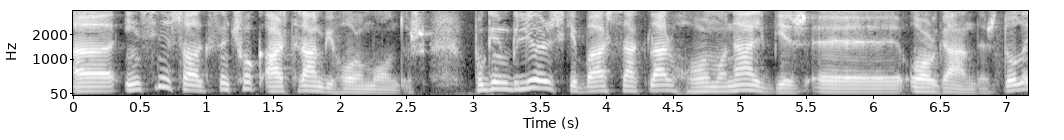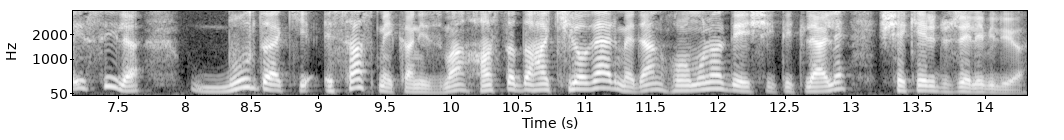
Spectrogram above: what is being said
Ee, insülin salgısını çok artıran bir hormondur. Bugün biliyoruz ki bağırsaklar hormonal bir e, organdır. Dolayısıyla buradaki esas mekanizma hasta daha kilo vermeden hormonal değişikliklerle şekeri düzelebiliyor.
